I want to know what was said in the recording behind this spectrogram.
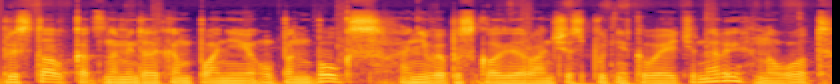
приставка от знаменитой компании OpenBox. Они выпускали раньше спутниковые тюнеры, но вот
